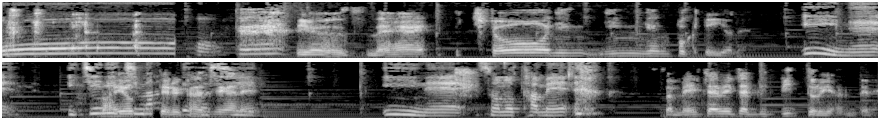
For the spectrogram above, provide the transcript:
おー言うんですね。超人人間っぽくていいよね。いいね。一日待ってる感じがね。いいね、そのため。めちゃめちゃビビッとるやんでね。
